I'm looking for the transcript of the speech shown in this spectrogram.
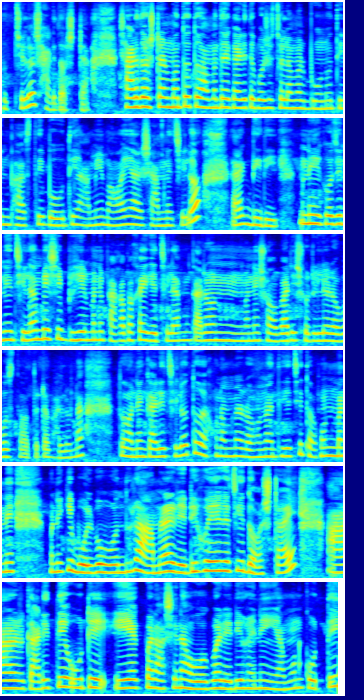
হচ্ছিল সাড়ে দশটা। সাড়ে দশটার মতো তো আমাদের গাড়িতে বসেছিল আমার বোনু তিন ভাস্তি, বৌদি, আমি, মামাই আর সামনে ছিল এক দিদি। মানে এই কজনই ছিলাম, বেশি ভিড় মানে ফাঁকা ফাঁকাই গেছিলাম কারণ মানে সবারই শরীরের অবস্থা অতটা ভালো না। তো অনেক গাড়ি ছিল তো এখন আমরা রওনা দিয়েছি, তখন মানে মানে কি বলব বন্ধুরা, আমরা রেডি হয়ে গেছি দশটায়। আর গাড়িতে উঠে এ একবার আসে না, ও একবার রেডি হয়নি এমন করতেই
